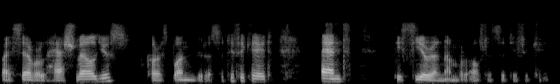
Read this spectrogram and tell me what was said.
by several hash values corresponding to the certificate and the serial number of the certificate.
